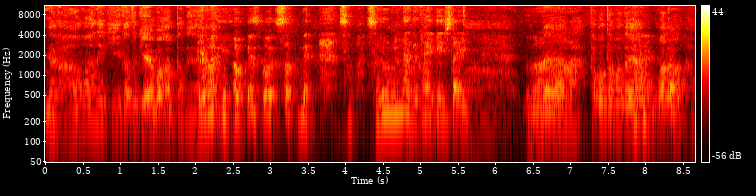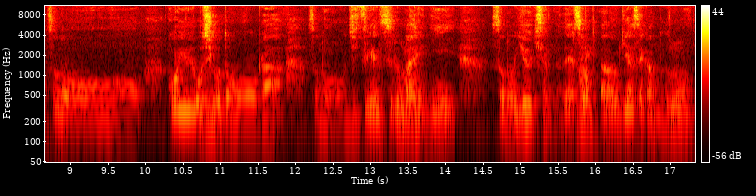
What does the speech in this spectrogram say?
いや生で聞いた時はやばかったね。やばいやばいそうそうね。そうそれをみんなで体験したい。でた。またまね、はい。まだそのこういうお仕事が、その実現する前に、その結城さんがね、そはい。あのギアセカンドのうん。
